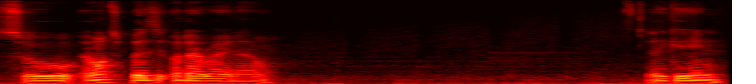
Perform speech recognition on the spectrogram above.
So i want to press on that right now again.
